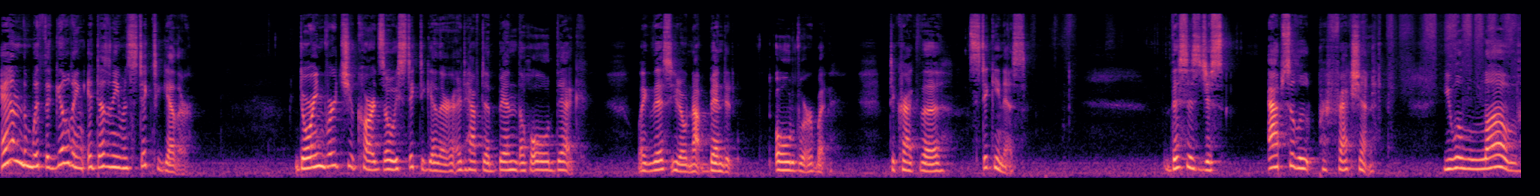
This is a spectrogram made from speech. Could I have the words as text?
And with the gilding, it doesn't even stick together. Doreen Virtue cards always stick together. I'd have to bend the whole deck like this. You know, not bend it over, but to crack the stickiness. This is just absolute perfection. You will love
